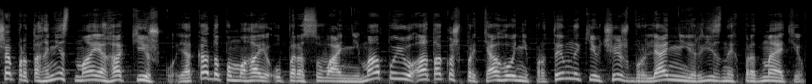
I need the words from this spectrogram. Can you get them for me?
По-перше, протагоніст має гак-кішку, яка допомагає у пересуванні мапою, а також притягуванні противників чи жбурлянні різних предметів.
